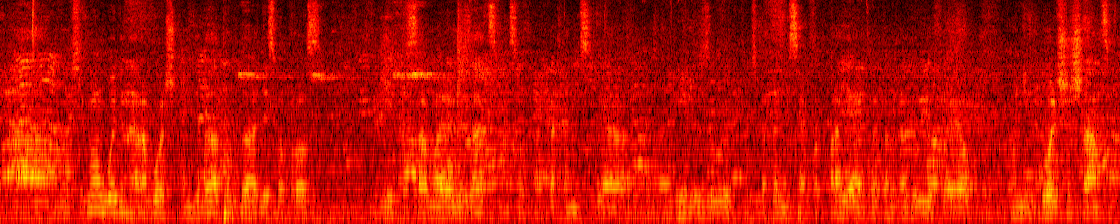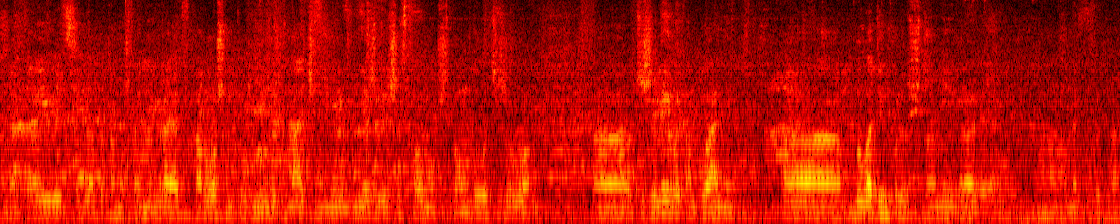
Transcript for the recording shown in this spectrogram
Ну, в седьмом году, наверное, больше кандидатов, да. Здесь вопрос их самореализация, насколько, как они себя реализуют, то есть как они себя проявят в этом году ЕФЛ, у них больше шансов проявить себя, потому что они играют в хорошем турнире, значимом, нежели шестому. Шестому было тяжело, э, тяжелее в этом плане. Э, был один плюс, что они играли э, на КФК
